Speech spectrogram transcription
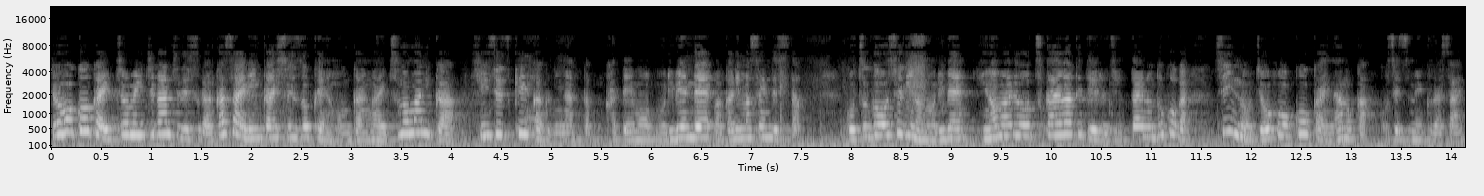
情報公開1丁目1番地ですが、葛西臨海水族園本館がいつの間にか新設計画になった過程ものり弁で分かりませんでした。ご都合主義ののり弁、日の丸を使い分けている実態のどこが真の情報公開なのかご説明ください。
